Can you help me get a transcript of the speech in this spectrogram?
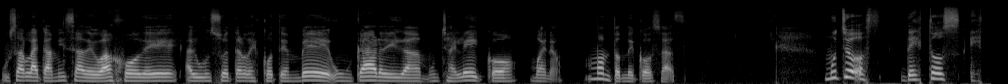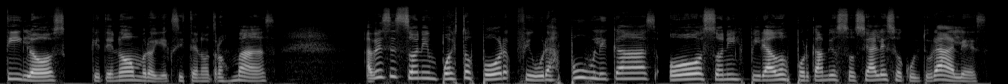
usar la camisa debajo de algún suéter de escote en B, un cardigan, un chaleco, bueno, un montón de cosas. Muchos de estos estilos que te nombro y existen otros más, a veces son impuestos por figuras públicas o son inspirados por cambios sociales o culturales.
